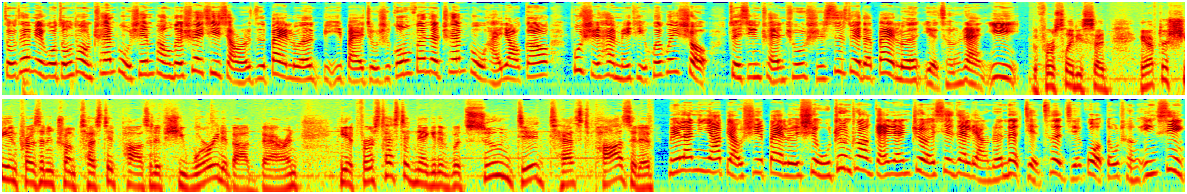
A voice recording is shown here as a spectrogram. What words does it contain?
走在美国总统川普身旁的帅气小儿子拜伦，比一百九十公分的川普还要高，不时和媒体挥挥手。最新传出，十四岁的拜伦也曾染疫。The first lady said after she and President Trump tested positive, she worried about Barron. He had first tested negative, but soon did test positive. 梅兰妮亚表示，拜伦是无症状感染者，现在两人的检测结果都呈阴性，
